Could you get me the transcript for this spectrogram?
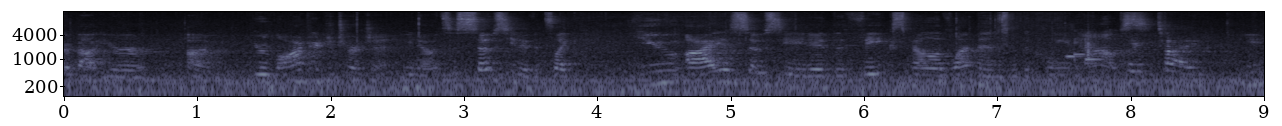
earlier about your um, your laundry detergent. You know, it's associative. It's like you. I associated the fake smell of lemons with a clean house. Like Tide. You-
